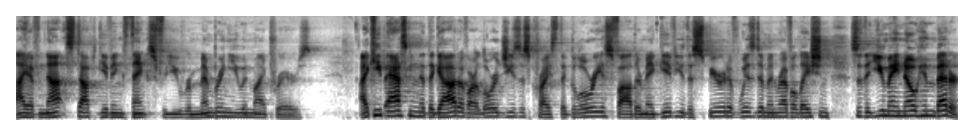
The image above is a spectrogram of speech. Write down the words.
I have not stopped giving thanks for you, remembering you in my prayers. I keep asking that the God of our Lord Jesus Christ, the glorious Father, may give you the spirit of wisdom and revelation so that you may know him better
